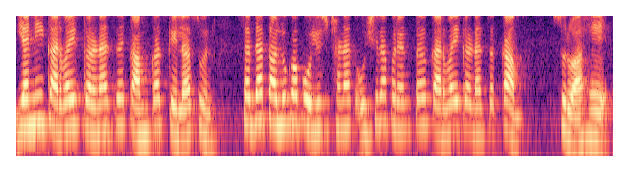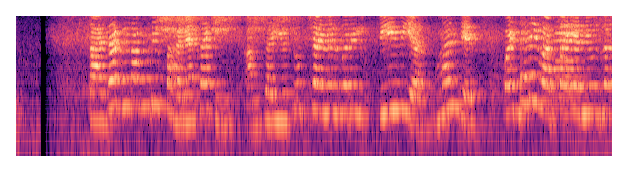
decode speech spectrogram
यांनी कारवाई करण्याचे कामकाज केलं असून सध्या तालुका पोलीस ठाण्यात उशिरापर्यंत कारवाई करण्याचं काम सुरू आहे. ताज्या घडामोडी पाहण्यासाठी आमच्या यूट्यूब चॅनलवरील पी व्ही आर म्हणजेच पंढरी वार्ता या न्यूजला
